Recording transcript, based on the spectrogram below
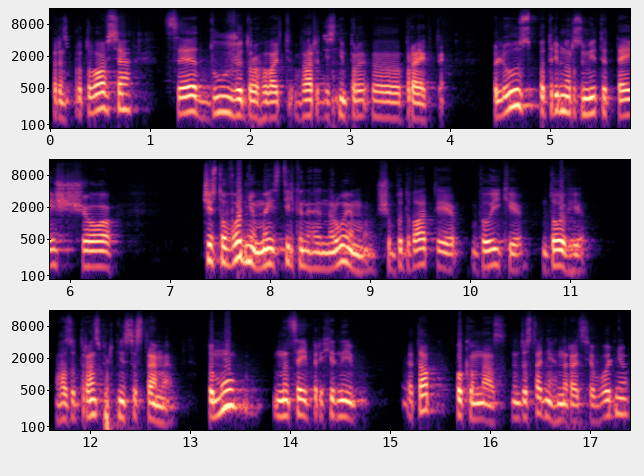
транспортувався. Це дуже дороговартісні е, проекти. Плюс потрібно розуміти те, що чисто водню ми стільки не генеруємо, щоб будувати великі, довгі газотранспортні системи. Тому на цей перехідний етап, поки в нас недостатня генерація водню,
